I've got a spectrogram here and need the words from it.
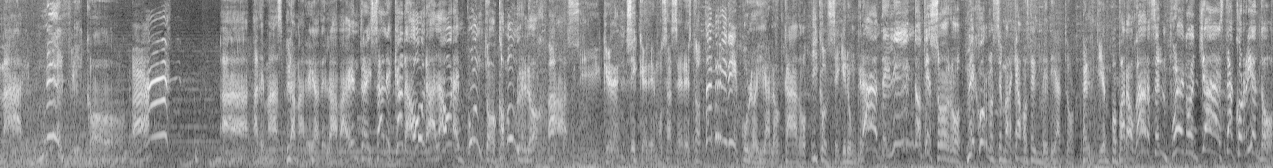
¡Magnífico! ¿Ah? Ah, además, la marea de lava entra y sale cada hora a la hora en punto, como un reloj. Así que, si queremos hacer esto tan ridículo y alocado y conseguir un grande y lindo tesoro, mejor nos enmarcamos de inmediato. El tiempo para ahogarse en fuego ya está corriendo.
